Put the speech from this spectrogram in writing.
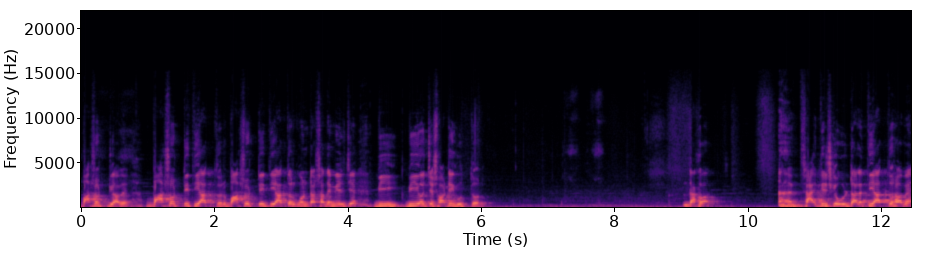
বাষট্টি হবে। বাষট্টি, তিয়াত্তর। বাষট্টি, তিয়াত্তর কোনটার সাথে মিলছে? বি। বি হচ্ছে সঠিক উত্তর। দেখো সাঁত্রিশকে উল্টালে তিয়াত্তর হবে।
